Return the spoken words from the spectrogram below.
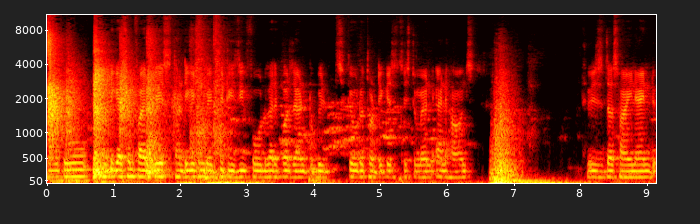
Number two, authentication. Firebase authentication makes it easy for developers and to build secure authentication system and enhance is the sign and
